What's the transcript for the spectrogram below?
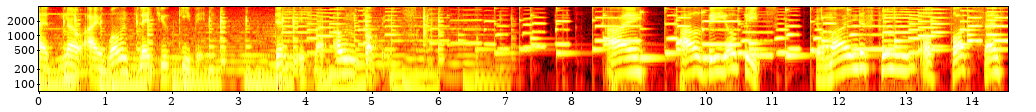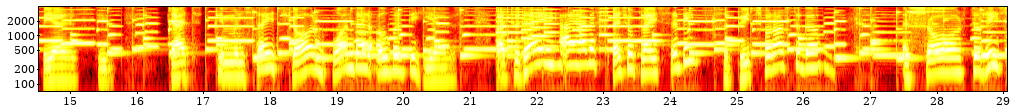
And no, I won't let you keep it. This is my own copy. I I'll be your beats. Your mind is full of thoughts and fears that demonstrate your wonder over the years. But today I have a special place, a beach, a beach for us to go. A shore to reach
